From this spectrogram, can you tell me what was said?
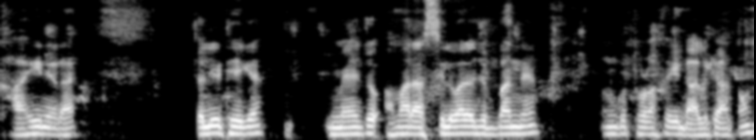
खा ही नहीं रहा है। चलिए ठीक है, मैं जो हमारे असील वाले जो बंद हैं, उनको थोड़ा सा ये डाल के आता हूँ।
